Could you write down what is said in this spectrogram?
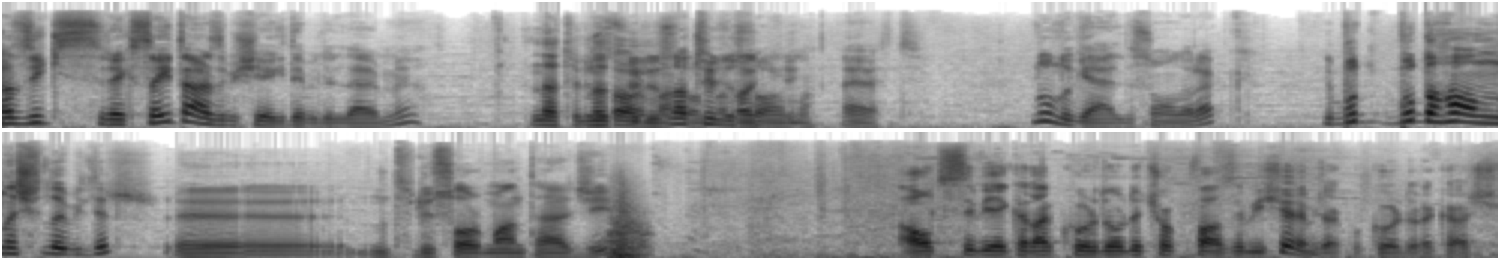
Kha'Zix, Rek'Sai tarzı bir şeye gidebilirler mi? Nautilus, Nautilus. Orman. Nautilus okey. Orman. Evet. Lulu geldi son olarak. Bu, bu daha anlaşılabilir. Ee, Nautilus Orman tercihi. Alt seviyeye kadar koridorda çok fazla bir işe yaramayacak bu koridora karşı.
